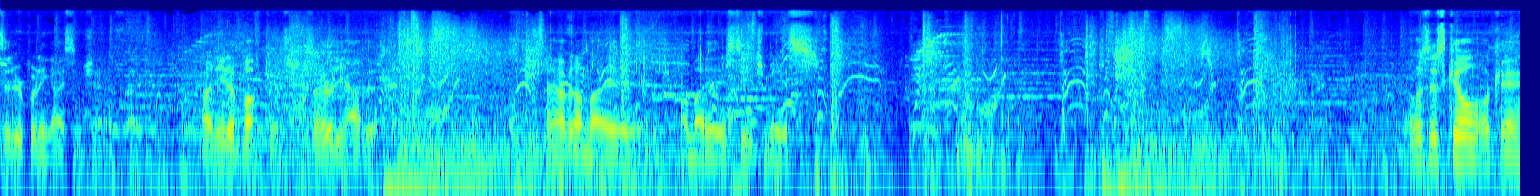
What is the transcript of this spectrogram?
Consider putting ice enchant effect. I need a buff pinch because I already have it. I have it on my on my sage mace. Oh, that was his kill? Okay.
